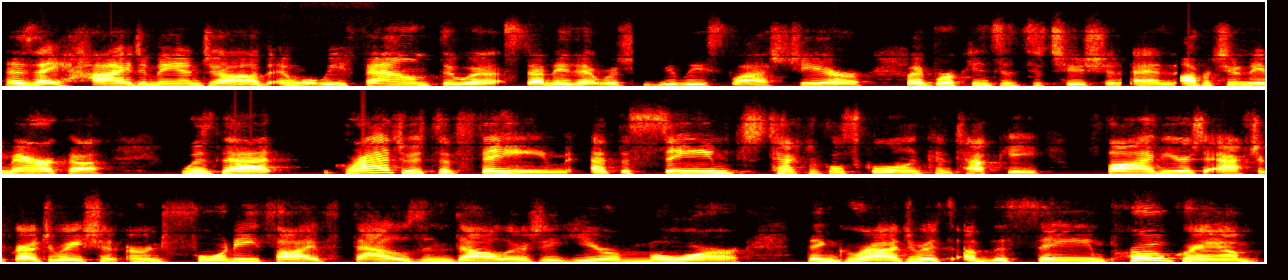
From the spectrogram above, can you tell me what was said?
That is a high demand job. And what we found through a study that was released last year by brookings institution and opportunity america was that graduates of fame at the same technical school in kentucky five years after graduation earned $45,000 a year more than graduates of the same program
